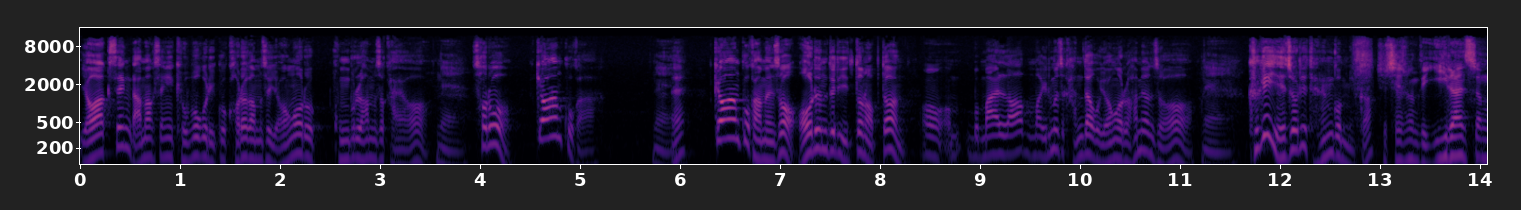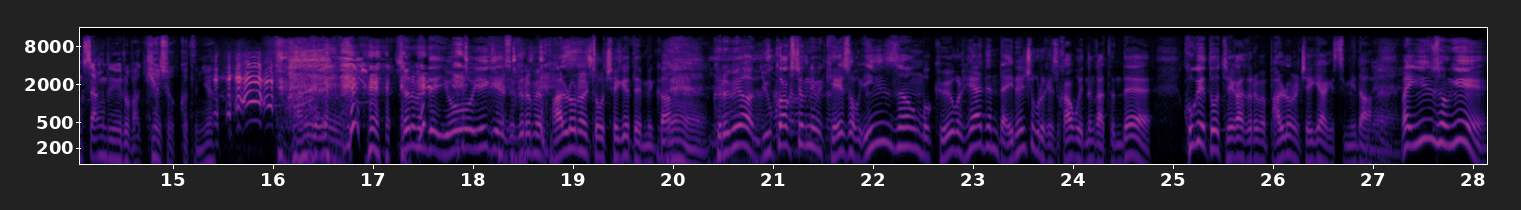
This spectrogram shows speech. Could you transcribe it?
여학생 남학생이 교복을 입고 걸어가면서 영어로 공부를 하면서 가요. 네. 서로 껴안고 가. 네. 예? 껴안고 가면서 어른들이 있던 없던 어뭐 my love 막 이러면서 간다고 영어를 하면서 네. 그게 예절이 되는 겁니까? 저 죄송한데 이란성 쌍둥이로 바뀌셨거든요. 아니, 저는 근데 요 얘기에서 그러면 반론을 좀 제기해도 됩니까? 네. 그러면 육각성님이 계속 인성 뭐 교육을 해야 된다 이런 식으로 계속 가고 있는 것 같은데 그게 또 제가 그러면 반론을 제기하겠습니다. 네. 만약 인성이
